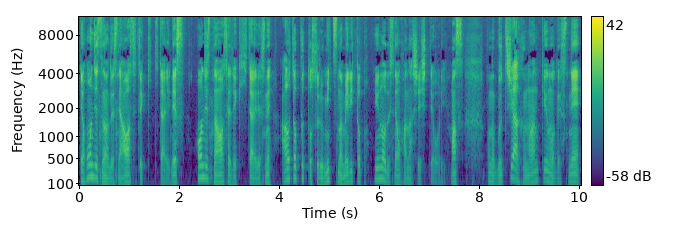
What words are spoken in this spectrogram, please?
で、本日のですね、合わせて聞きたいです。本日の合わせて聞きたいですね、アウトプットする3つのメリットというのをですね、お話ししております。この愚痴や不満っていうのをですね、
